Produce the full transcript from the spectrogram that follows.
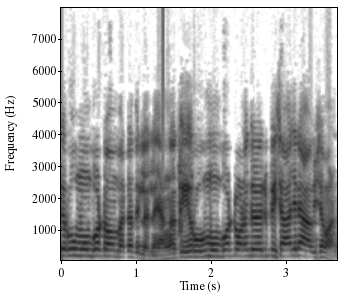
ഈ റൂം മുമ്പോട്ട് പോകാൻ പറ്റത്തില്ലല്ലോ. ഞങ്ങൾക്ക് ഈ റൂം മുമ്പോട്ട് പോകണമെങ്കിൽ ഒരു പിശാചിനെ ആവശ്യമാണ്.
